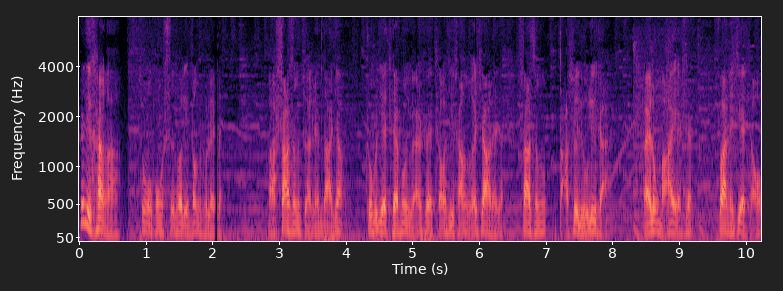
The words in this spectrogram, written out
那你看啊，孙悟空石头里蹦出来的，啊，沙僧卷帘大将，猪八戒天蓬元帅调戏嫦娥下来的，沙僧打碎琉璃盏，白龙马也是犯了借条，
